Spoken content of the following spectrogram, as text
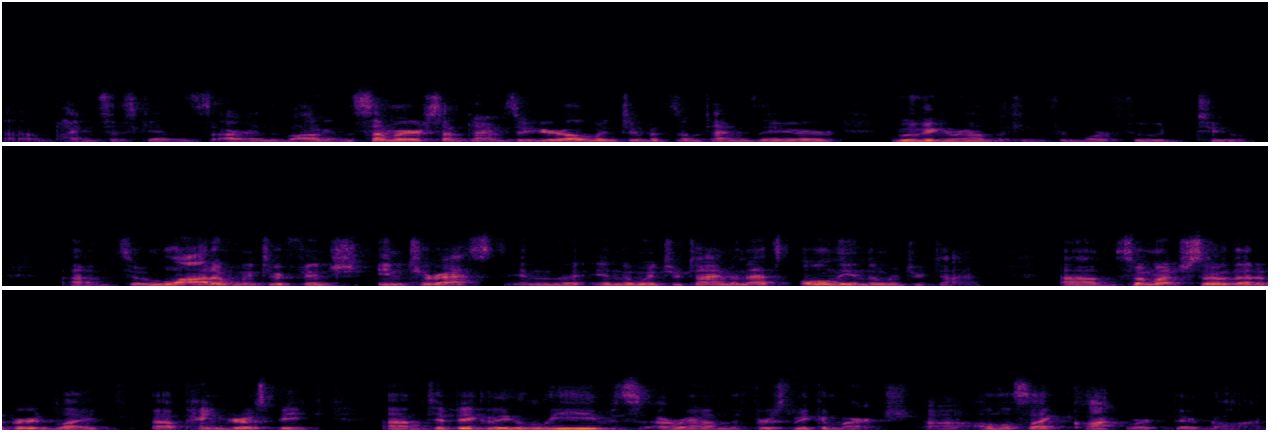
Um, pine siskins are in the bog in the summer. Sometimes they're here all winter, but sometimes they're moving around looking for more food too. Um, so a lot of winter finch interest in the in the wintertime, and that's only in the wintertime. Um, so much so that a bird like uh, pine grosbeak um, typically leaves around the first week of March. Uh, almost like clockwork, they're gone.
